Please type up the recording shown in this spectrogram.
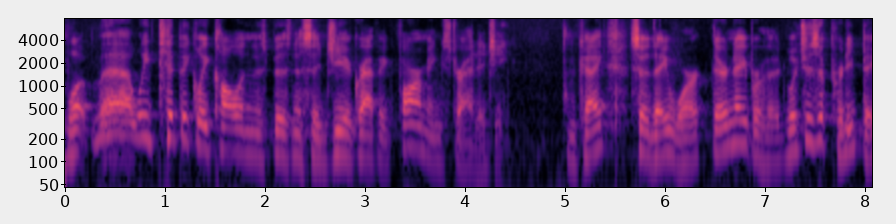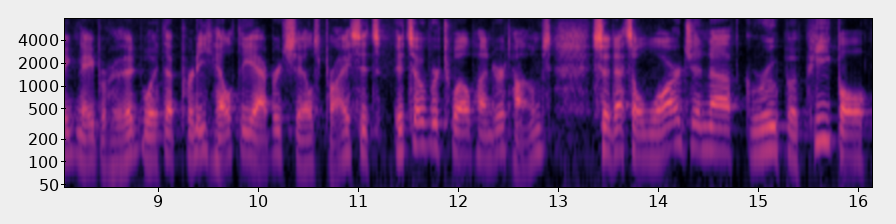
what well, we typically call in this business a geographic farming strategy. Okay, so they work their neighborhood, which is a pretty big neighborhood with a pretty healthy average sales price. It's, it's over 1,200 homes. So that's a large enough group of people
